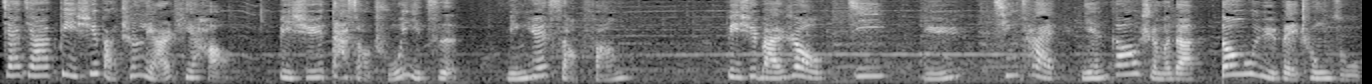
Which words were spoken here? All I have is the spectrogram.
家家必须把春联贴好，必须大扫除一次，名曰扫房。必须把肉、鸡、鱼、青菜、年糕什么的都预备充足，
